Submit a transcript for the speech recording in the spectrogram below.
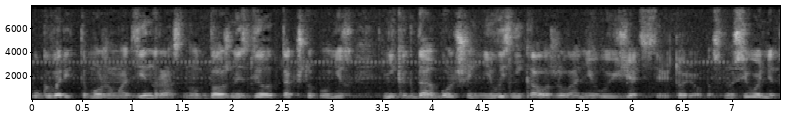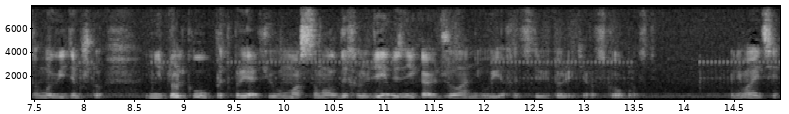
уговорить-то можем один раз, но должны сделать так, чтобы у них никогда больше не возникало желания уезжать с территории области. Но сегодня-то мы видим, что не только у предприятий, у массы молодых людей возникают желания уехать с территории Кировской области. Понимаете?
